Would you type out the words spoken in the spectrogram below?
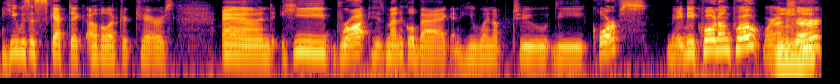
He was a skeptic of electric chairs, and he brought his medical bag and he went up to the corpse, maybe quote unquote, we're not mm-hmm. sure,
